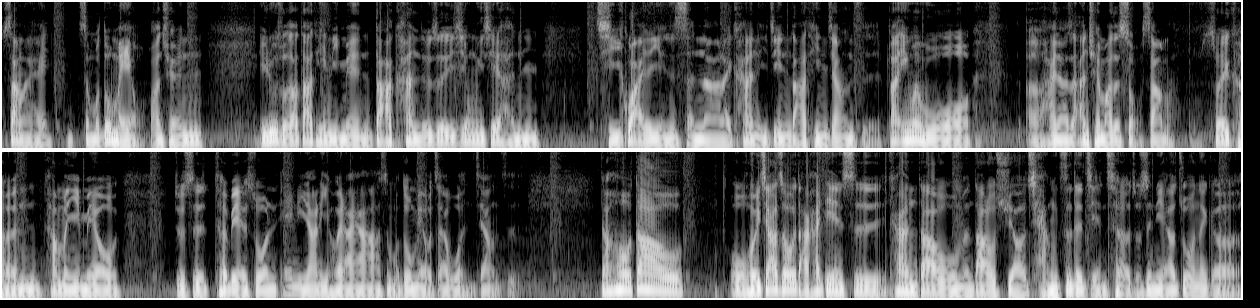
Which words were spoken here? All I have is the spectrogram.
上来什么都没有，完全一路走到大厅里面，大家看的是用一些很。奇怪的眼神啊，来看你进大厅这样子。那因为我呃还拿着安全帽在手上嘛，所以可能他们也没有就是特别说，哎，你哪里回来啊？什么都没有在问这样子。然后到我回家之后，打开电视，看到我们大楼需要强制的检测，就是你要做那个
